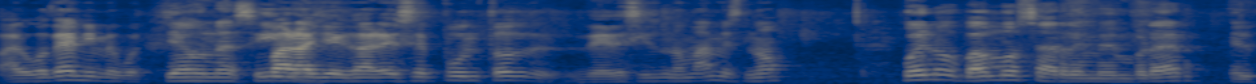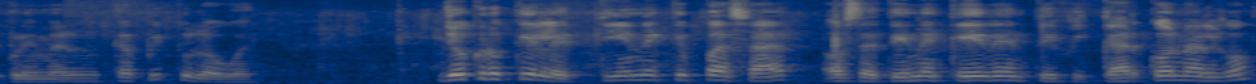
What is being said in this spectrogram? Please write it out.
algo de anime, güey. Y aún así. para güey. llegar a ese punto de, de decir, no mames, no. Bueno, vamos a remembrar el primer capítulo, güey. Yo creo que le tiene que pasar, o se tiene que identificar con algo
